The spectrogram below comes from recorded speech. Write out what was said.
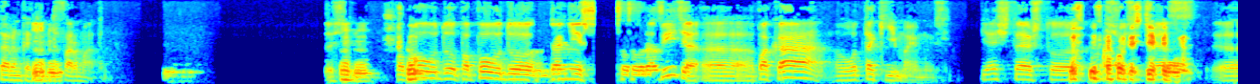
старым каким-то mm-hmm. форматам. То есть, mm-hmm. по, поводу, по поводу дальнейшего развития, э, пока вот такие мои мысли. Я считаю, что... То есть в какой-то степени... Э,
